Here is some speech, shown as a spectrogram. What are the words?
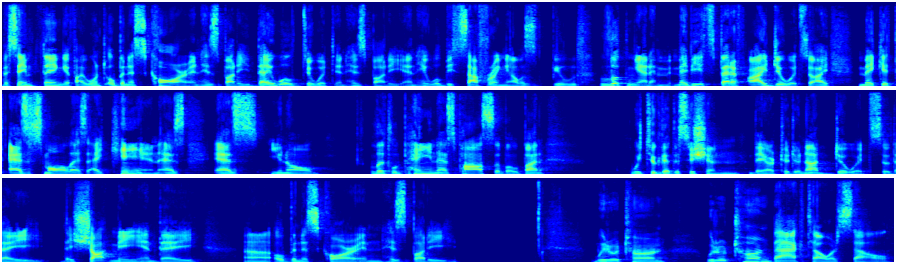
The same thing, if I won't open a scar in his body, they will do it in his body and he will be suffering. I was be looking at him. Maybe it's better if I do it. So I make it as small as I can, as, as, you know, little pain as possible. But we took the decision there to do not do it. So they, they shot me and they, uh, opened a scar in his body. We return, we return back to our cell.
